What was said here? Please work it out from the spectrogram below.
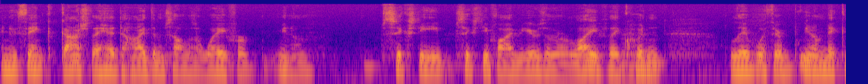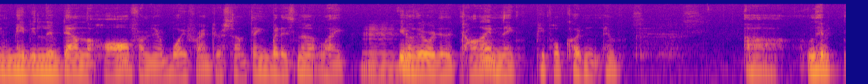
and you think, gosh, they had to hide themselves away for, you know, 60, 65 years of their life. They mm. couldn't live with their, you know, they can maybe live down the hall from their boyfriend or something, but it's not like, mm. you know, there were at a time they people couldn't have uh, lived,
